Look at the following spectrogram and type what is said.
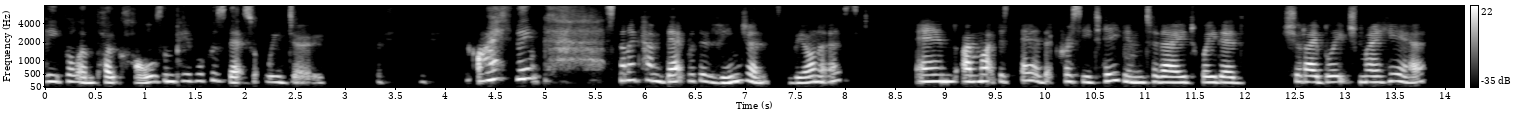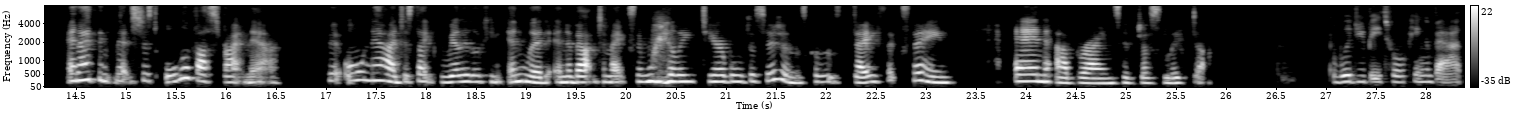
people and poke holes in people because that's what we do. I think it's going to come back with a vengeance, to be honest. And I might just add that Chrissy Teigen today tweeted, Should I bleach my hair? And I think that's just all of us right now we're all now just like really looking inward and about to make some really terrible decisions because it's day 16 and our brains have just left us. Would you be talking about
